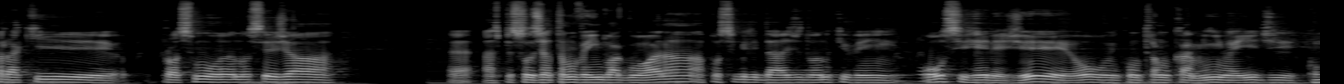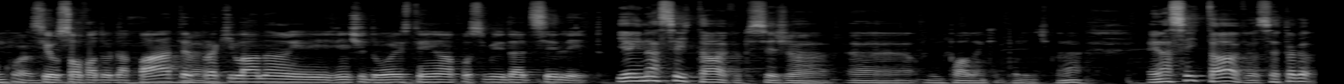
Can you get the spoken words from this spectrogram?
Para que o próximo ano seja. É, as pessoas já estão vendo agora a possibilidade do ano que vem ou se reeleger ou encontrar um caminho aí de Concordo. ser o salvador da pátria é. para que lá na, em 22 tenha a possibilidade de ser eleito. E é inaceitável que seja é, um palanque político, né? É inaceitável. Você pega.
